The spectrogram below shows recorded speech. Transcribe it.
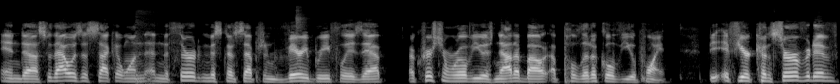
And uh, so that was the second one. And the third misconception, very briefly, is that a Christian worldview is not about a political viewpoint. If you're conservative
